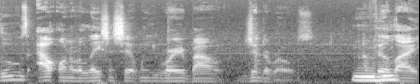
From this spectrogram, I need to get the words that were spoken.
lose out on a relationship when you worry about gender roles. I feel Mhm. like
